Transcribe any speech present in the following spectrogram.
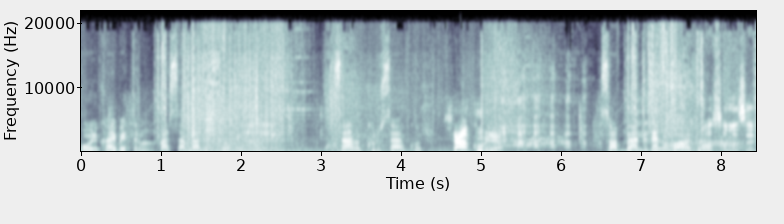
Bu oyunu kaybettirmezsen ben de pro değilim. Sen kur sen kur. Sen kur ya. Saf bende de mi vardı? Al sana zevk.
